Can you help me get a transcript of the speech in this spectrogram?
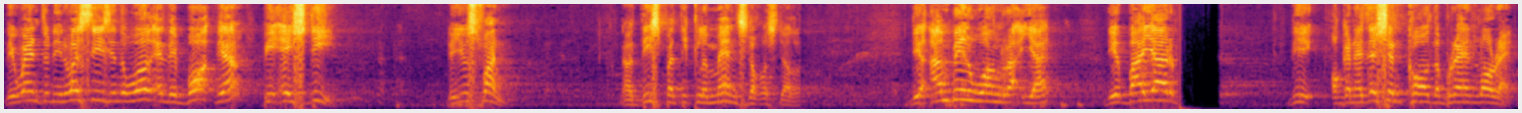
They went to the universities in the world and they bought their PhD. They use fund. Now this particular man, saudara-saudara, dia ambil wang rakyat, dia bayar the organization called the Brand Laureate.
